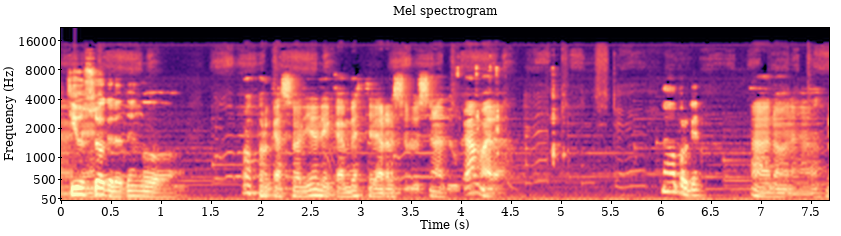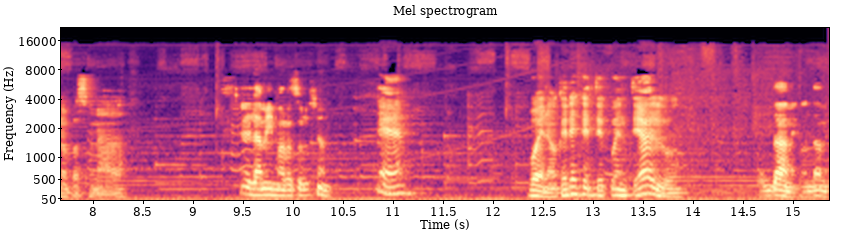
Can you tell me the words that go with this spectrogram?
astiuso que lo tengo. ¿Vos por casualidad le cambiaste la resolución a tu cámara? No, porque Ah, no, nada, no pasó nada. es la misma resolución. Bien. Bueno, ¿querés que te cuente algo? Contame, contame.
